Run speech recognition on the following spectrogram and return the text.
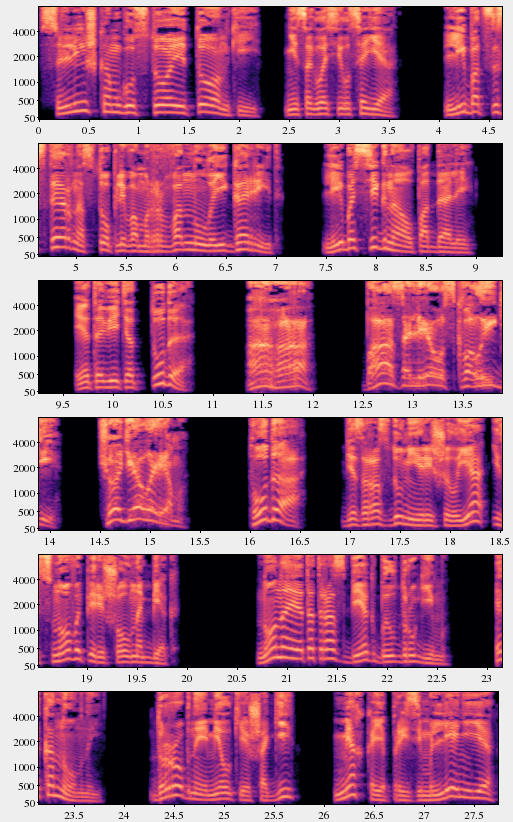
«Слишком густой и тонкий», — не согласился я. Либо цистерна с топливом рванула и горит, либо сигнал подали. Это ведь оттуда? Ага. База Лео Сквалыги. Что делаем? Туда! Без раздумий решил я и снова перешел на бег. Но на этот раз бег был другим. Экономный. Дробные мелкие шаги, мягкое приземление,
